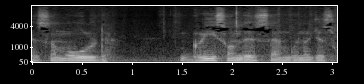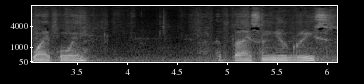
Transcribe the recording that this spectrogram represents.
there's some old grease on this. I'm going to just wipe away. Apply some new grease.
